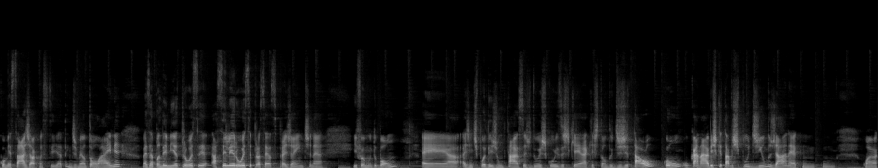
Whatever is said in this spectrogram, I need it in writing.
começar já com esse atendimento online, mas a pandemia trouxe, acelerou esse processo pra gente, né? E foi muito bom. É, a gente poder juntar essas duas coisas, que é a questão do digital com o cannabis que estava explodindo já, né? Com, com com, a,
